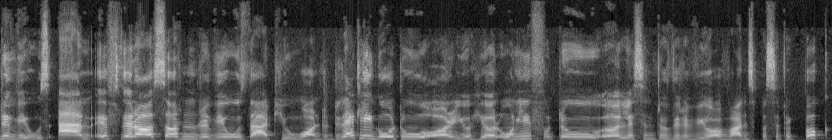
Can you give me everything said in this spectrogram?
reviews. And if there are certain reviews that you want to directly go to or you're here only for, to uh, listen to the review of one specific book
